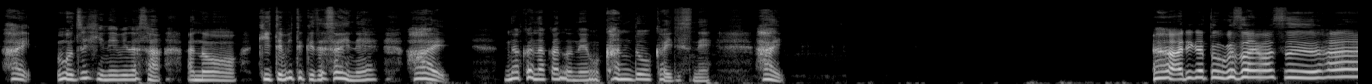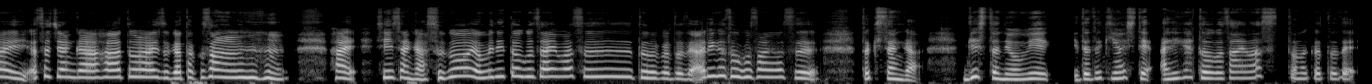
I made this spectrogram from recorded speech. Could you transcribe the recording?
はい。もうぜひね、皆さん、あの聞いてみてくださいね。はい。なかなかのね、もう感動会ですね。はい。あありがとうございます。はい。朝ちゃんがハートアイズがたくさん。はい。シンさんがすごいおめでとうございます。とのことでありがとうございます。トキさんがゲストにお見えいただきましてありがとうございます。とのことで。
